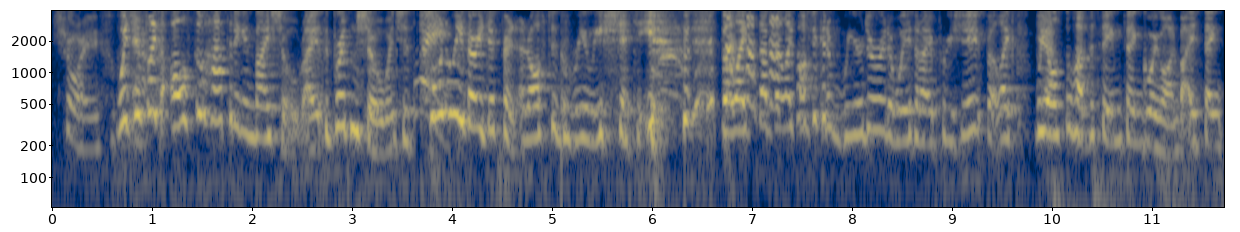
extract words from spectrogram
choice. Which is like also happening in my show, right? The Britain show, which is right. totally very different and often really shitty. but like some but like often kind of weirder in a way that I appreciate. But like we yeah. also have the same thing going on. But I think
